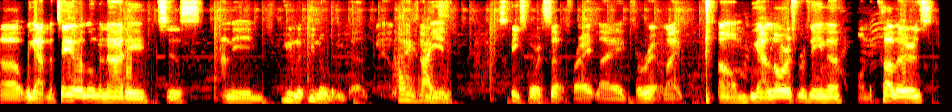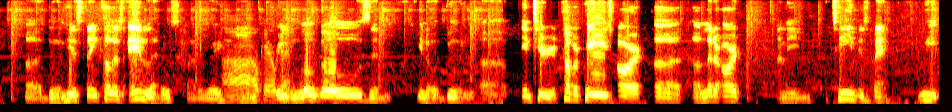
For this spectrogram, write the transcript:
Uh, we got Matteo Illuminati. Just, I mean, you know, you know what he does, man. Like, Homie's nice. I mean, speaks for itself, right? Like for real. Like, um, we got Loris Ravina on the colors, uh, doing his thing, colors and letters, by the way. Ah, um, okay, okay. Creating logos and you know doing uh, interior cover page art, uh, uh, letter art. I mean, the team is back. We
